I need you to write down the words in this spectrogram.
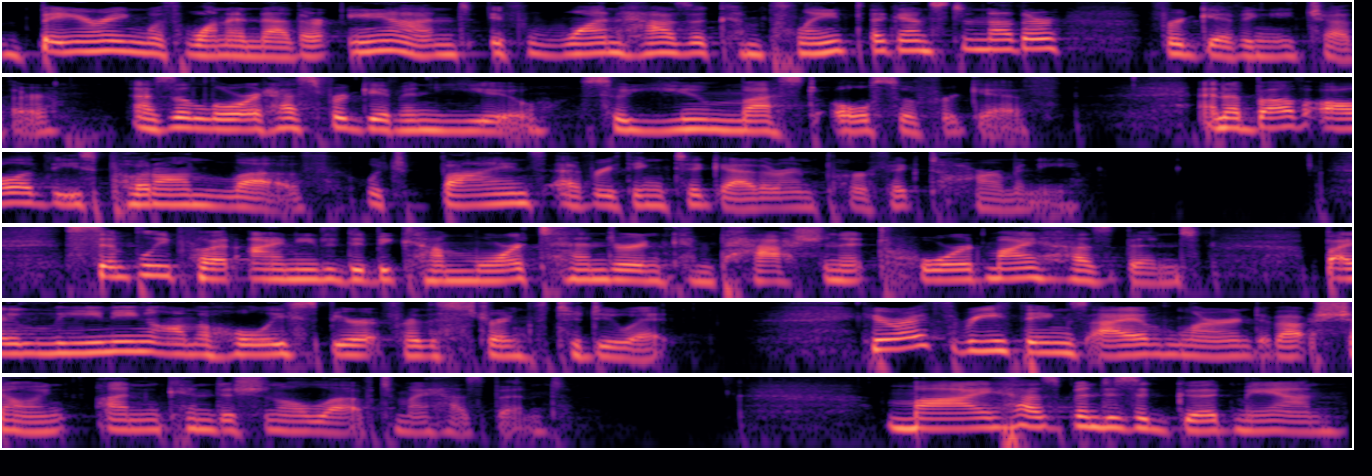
bearing with one another, and if one has a complaint against another, forgiving each other, as the Lord has forgiven you, so you must also forgive. And above all of these, put on love, which binds everything together in perfect harmony. Simply put, I needed to become more tender and compassionate toward my husband by leaning on the Holy Spirit for the strength to do it. Here are three things I have learned about showing unconditional love to my husband. My husband is a good man,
